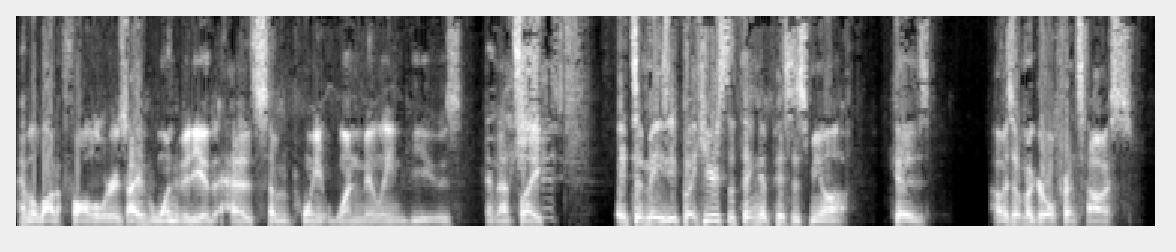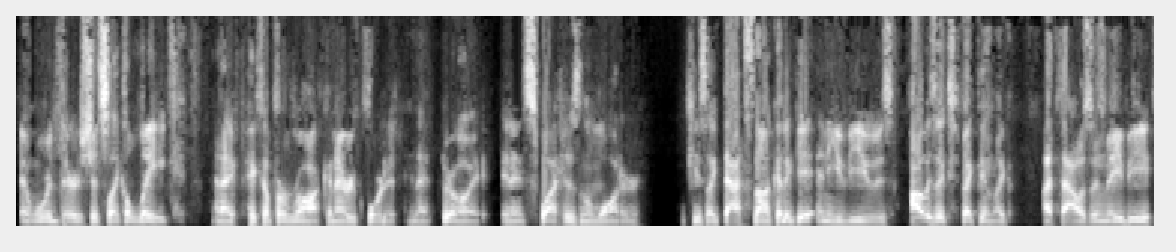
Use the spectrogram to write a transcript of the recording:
have a lot of followers. I have one video that has 7.1 million views, and that's Holy like shit. it's amazing. But here's the thing that pisses me off because I was at my girlfriend's house and there's just like a lake, and I pick up a rock and I record it and I throw it and it splashes in the water. She's like, "That's not going to get any views." I was expecting like a thousand maybe,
